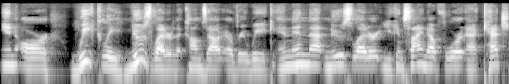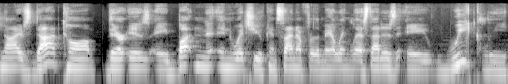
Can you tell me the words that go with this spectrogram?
in our weekly newsletter that comes out every week. And in that newsletter, you can sign up for it at catchknives.com. There is a button in which you can sign up for the mailing list. That is a weekly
